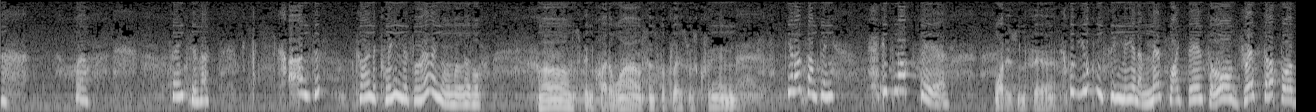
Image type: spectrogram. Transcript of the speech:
Well, thank you. I, I was just trying to clean this living room a little. Oh, it's been quite a while since the place was cleaned. You know something? It's not fair. What isn't fair? Well, you can see me in a mess like this, or all dressed up, or,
